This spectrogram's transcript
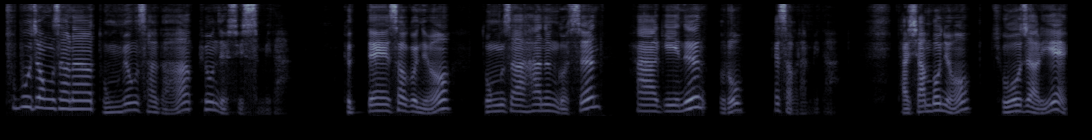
투부정사나 동명사가 표현될 수 있습니다. 그때 해석은요. 동사 하는 것은 하기는으로 해석을 합니다. 다시 한번요. 주어 자리에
